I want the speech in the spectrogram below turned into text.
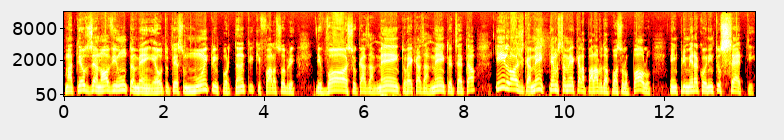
Mateus 19, 1 também é outro texto muito importante que fala sobre divórcio, casamento, recasamento, etc. E, logicamente, temos também aquela palavra do apóstolo Paulo em 1 Coríntios 7.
